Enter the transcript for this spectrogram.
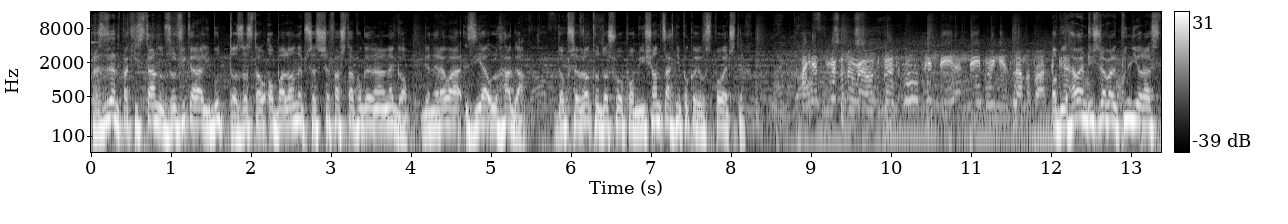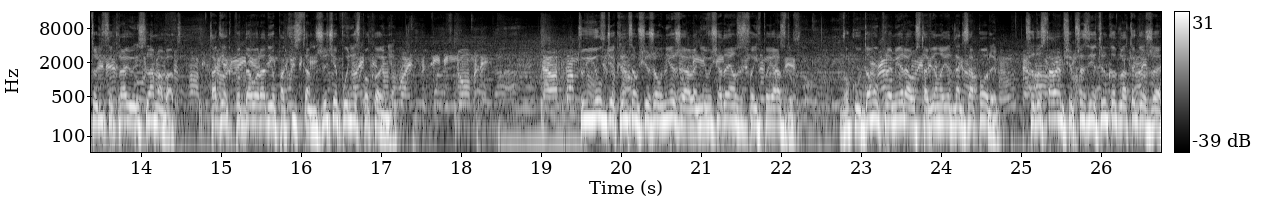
Prezydent Pakistanu Zulfikar Ali Bhutto został obalony przez szefa sztabu generalnego, generała Zia ul Haga. Do przewrotu doszło po miesiącach niepokojów społecznych. Objechałem dziś Rawalpindi oraz stolicę kraju Islamabad. Tak jak poddało Radio Pakistan, życie płynie spokojnie. Tu i ówdzie kręcą się żołnierze, ale nie wysiadają ze swoich pojazdów. Wokół domu premiera ustawiono jednak zapory. Przedostałem się przez nie tylko dlatego, że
